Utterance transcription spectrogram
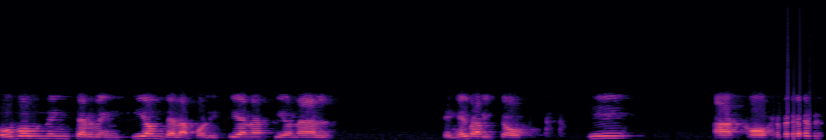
hubo una intervención de la Policía Nacional en el Bravito y a correr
